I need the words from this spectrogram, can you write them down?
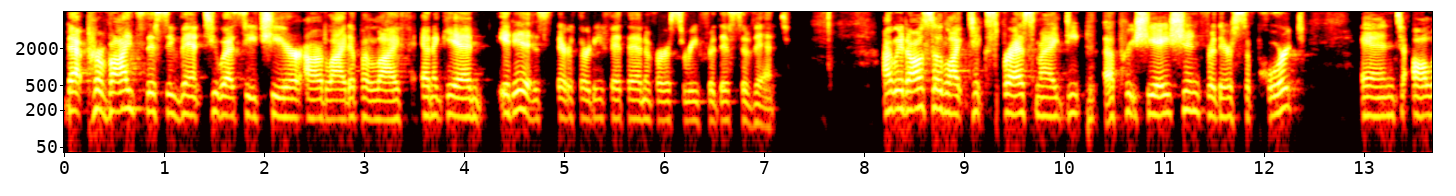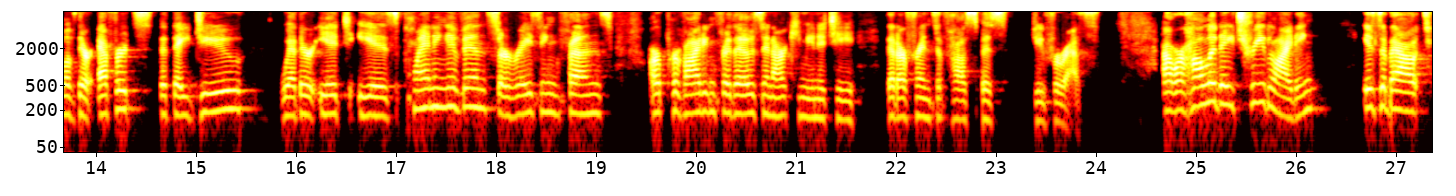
that provides this event to us each year, our Light Up a Life. And again, it is their 35th anniversary for this event. I would also like to express my deep appreciation for their support and all of their efforts that they do whether it is planning events or raising funds or providing for those in our community that our Friends of Hospice do for us. Our holiday tree lighting is about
